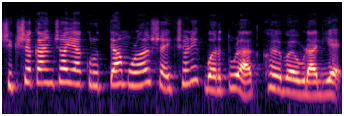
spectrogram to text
शिक्षकांच्या या कृत्यामुळं शैक्षणिक वर्तुळात खळबळ उडाली आहे.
